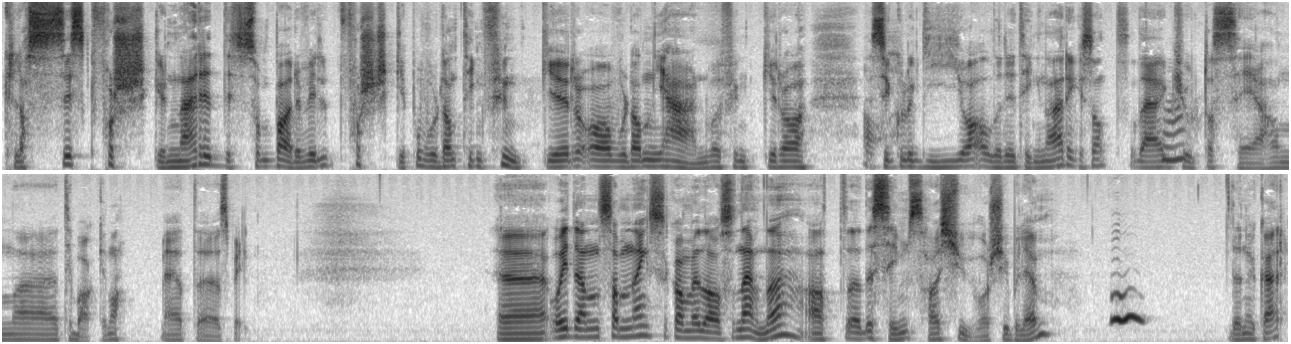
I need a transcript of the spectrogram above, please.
klassisk forskernerd som bare vil forske på hvordan ting funker, og hvordan hjernen vår funker, og psykologi og alle de tingene her. ikke sant? Så Det er kult å se han uh, tilbake nå med et eh, spill. Eh, og I den sammenheng så kan vi da også nevne at eh, The Sims har 20-årsjubileum denne uka her.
